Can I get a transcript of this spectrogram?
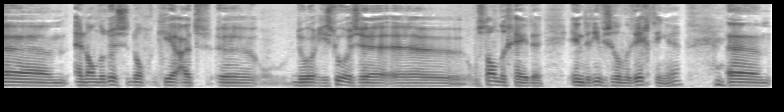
Uh, en dan de Russen nog een keer uit, uh, door historische uh, omstandigheden in drie verschillende richtingen. Uh,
